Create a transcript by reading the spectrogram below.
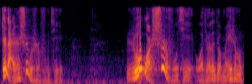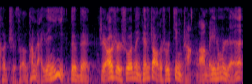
这俩人是不是夫妻？如果是夫妻，我觉得就没什么可指责的，他们俩愿意，对不对？只要是说那天照的时候进场了，没什么人，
